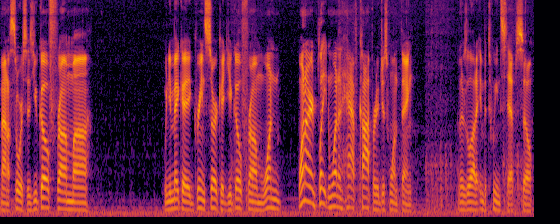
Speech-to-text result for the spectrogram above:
amount of sources. You go from, uh, when you make a green circuit, you go from one, one iron plate and one and a half copper to just one thing. And there's a lot of in-between steps, so...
